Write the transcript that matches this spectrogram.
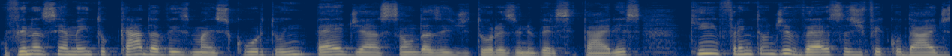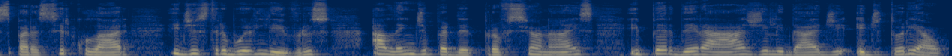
O financiamento cada vez mais curto impede a ação das editoras universitárias, que enfrentam diversas dificuldades para circular e distribuir livros, além de perder profissionais e perder a agilidade editorial,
